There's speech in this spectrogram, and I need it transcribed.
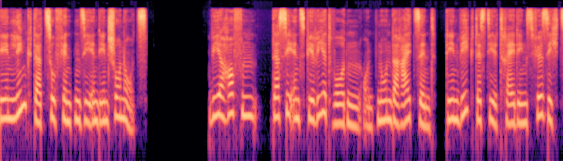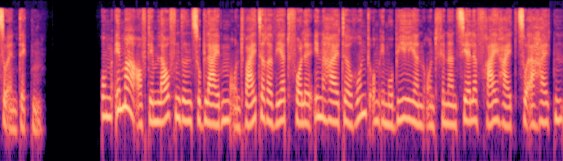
Den Link dazu finden Sie in den Shownotes. Wir hoffen, dass sie inspiriert wurden und nun bereit sind, den Weg des Deal-Tradings für sich zu entdecken. Um immer auf dem Laufenden zu bleiben und weitere wertvolle Inhalte rund um Immobilien und finanzielle Freiheit zu erhalten,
